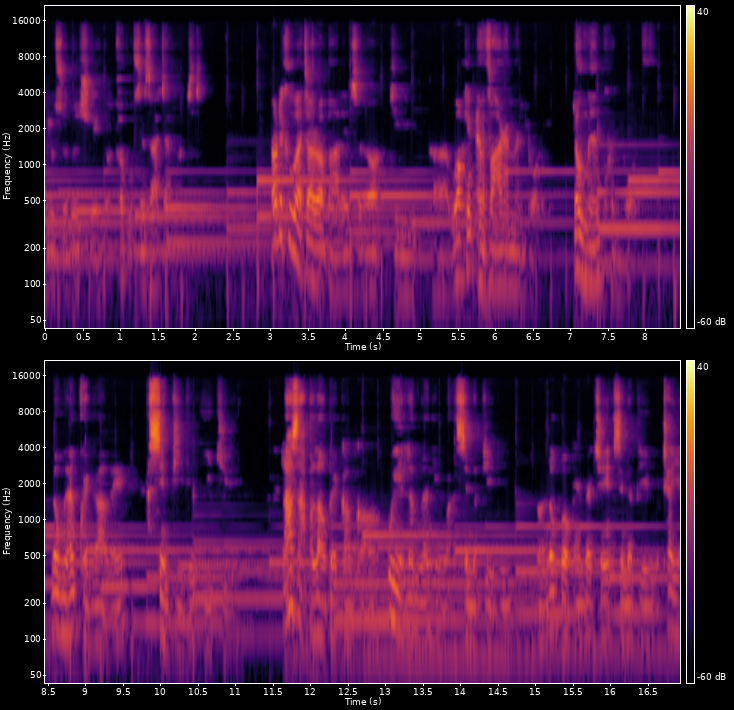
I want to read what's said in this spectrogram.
မျိုးဆိုလို့ရှိရင်တော့ထွက်ဖို့စဉ်းစားကြမှာဖြစ်တယ်နောက်တစ်ခုကကြတော့ပါလဲဆိုတော့ဒီ working environment ပေါ့လုပ်ငန်းခွင်ပေါ့လုပ်ငန်းခွင်ကလည်းအဆင်ပြေဖို့ရည်ကြည်တယ် လာစားဘလောက်ပဲကောင်းကောင်းကိုယ့်ရဲ့လုပ်ငန်းတွေကအဆင်မပြေဘူးလုပ်ပေါ်ကန်ဘက်ချင်းအဆင်မပြေဘူးထက်ရ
